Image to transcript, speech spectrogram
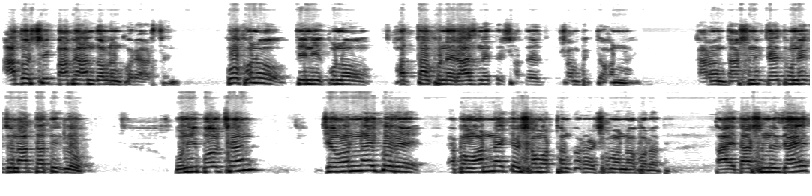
আদর্শিকভাবে আন্দোলন করে আসছেন। কখনো তিনি কোনো হত্যা খুনে রাজনীতির সাথে সম্পৃক্ত হন নাই। কারণ দার্শনিক জায়দ অনেকজন আধ্যাত্মিক লোক। উনি বলছেন যে অন্যায় করে এবং অন্যায়কে সমর্থন করার সমান অপরাধী। তাই দার্শনিক জায়েদ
